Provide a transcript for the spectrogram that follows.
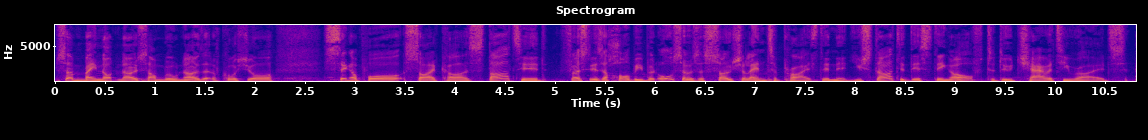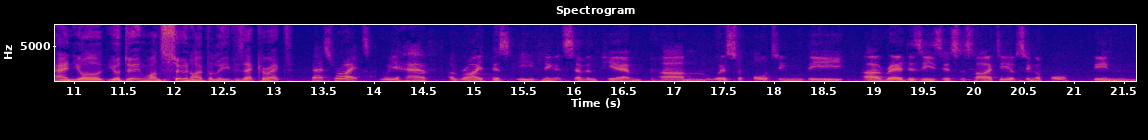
Some may not know. Some will know that, of course, your Singapore sidecars started firstly as a hobby, but also as a social enterprise, didn't it? You started this thing off to do charity rides, and you're you're doing one soon, I believe. Is that correct? That's right. We have a ride this evening at 7 p.m. Um, we're supporting the uh, Rare Diseases Society of Singapore. Been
